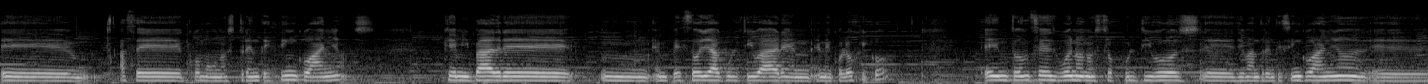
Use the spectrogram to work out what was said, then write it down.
Eh, hace como unos 35 años que mi padre mm, empezó ya a cultivar en, en ecológico. Entonces, bueno, nuestros cultivos eh, llevan 35 años eh,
